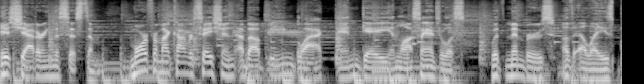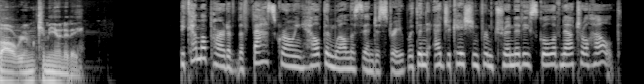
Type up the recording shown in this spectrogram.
is Shattering the System. More from my conversation about being black and gay in Los Angeles with members of LA's ballroom community. Become a part of the fast growing health and wellness industry with an education from Trinity School of Natural Health.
